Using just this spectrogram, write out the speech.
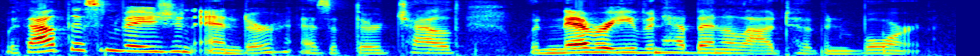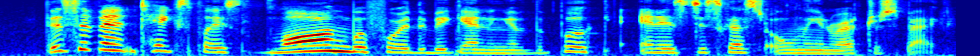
Without this invasion, Ender, as a third child, would never even have been allowed to have been born. This event takes place long before the beginning of the book and is discussed only in retrospect.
